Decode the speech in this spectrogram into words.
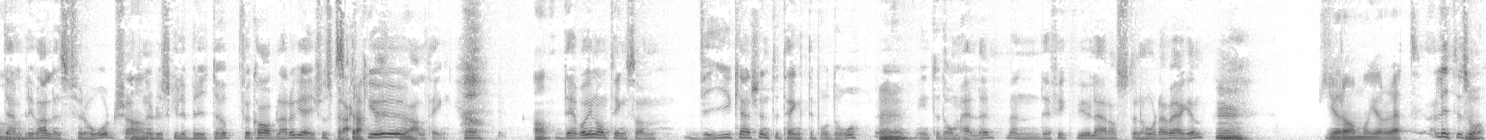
att den blev alldeles för hård så att när du skulle bryta upp för kablar och grejer så sprack, Sprack, ju ja. allting. Ja, Det var ju någonting som vi kanske inte tänkte på då. Eh, inte de heller. Men det fick vi ju lära oss den hårda vägen. göra om och göra rätt. Lite så.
